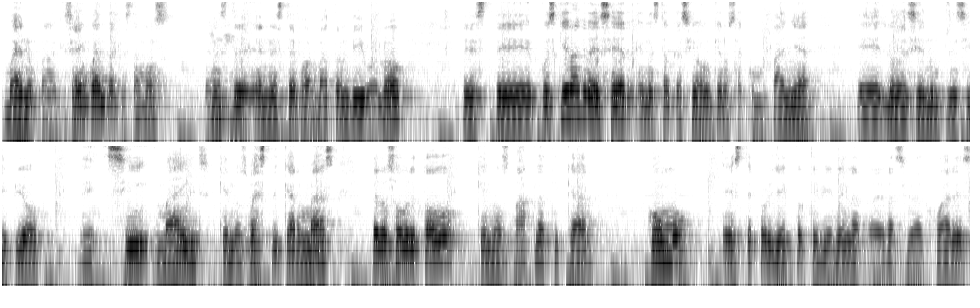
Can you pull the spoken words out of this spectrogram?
bueno, para que se den cuenta que estamos en este, en este formato en vivo, ¿no? Este, pues quiero agradecer en esta ocasión que nos acompaña, eh, lo decía en un principio, de C Mind, que nos va a explicar más, pero sobre todo que nos va a platicar cómo este proyecto que vienen a traer a Ciudad Juárez,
